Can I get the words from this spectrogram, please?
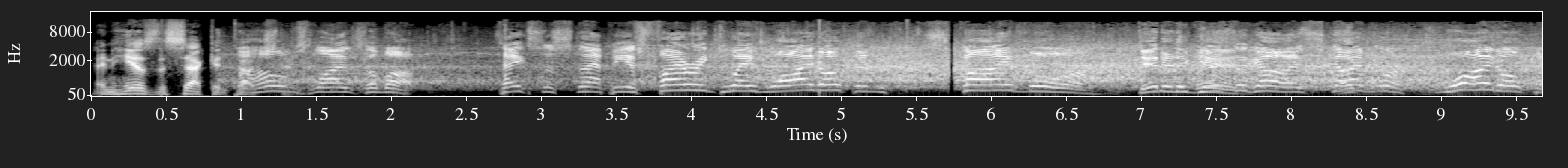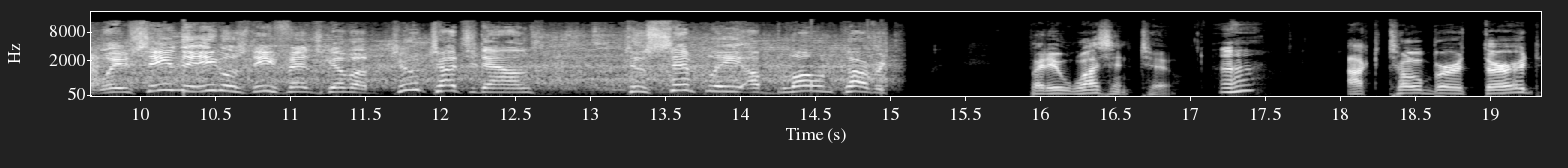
And here's the second touchdown. Mahomes lines them up. Takes the snap. He is firing to a wide open Skyy Moore. Did it again. Here's the guy, Skyy Moore, wide open. We've seen the Eagles defense give up two touchdowns to simply a blown coverage. But it wasn't two. Uh-huh. October 3rd,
